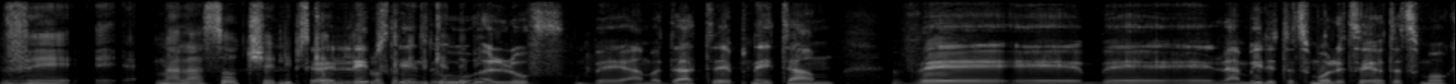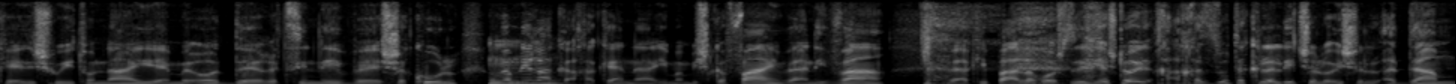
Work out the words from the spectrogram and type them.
ומה לעשות שליבסקין תראה, לא תמיד ליבסקינד כן הוא ביבי. אלוף בהעמדת אה, פני תם ולהעמיד את עצמו, לצייר את עצמו כאיזשהו עיתונאי אה, מאוד אה, רציני ושקול. הוא גם נראה ככה, כן? עם המשקפיים והעניבה והכיפה על הראש. יש לו, החזות הכללית שלו היא של אדם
